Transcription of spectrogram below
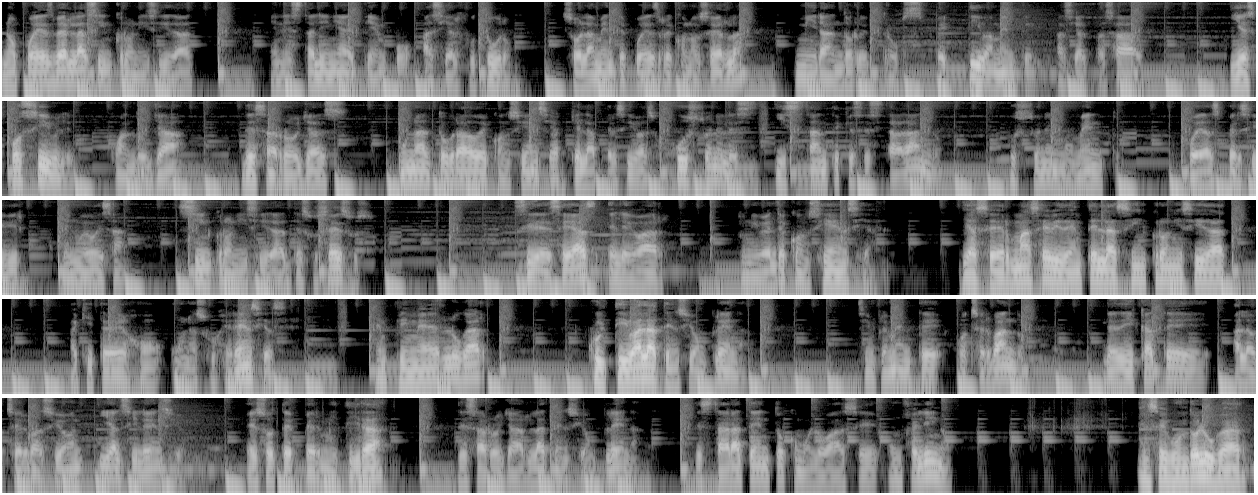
No puedes ver la sincronicidad en esta línea de tiempo hacia el futuro, solamente puedes reconocerla mirando retrospectivamente hacia el pasado. Y es posible cuando ya desarrollas un alto grado de conciencia que la percibas justo en el instante que se está dando, justo en el momento, puedas percibir de nuevo esa sincronicidad de sucesos. Si deseas elevar tu nivel de conciencia y hacer más evidente la sincronicidad, aquí te dejo unas sugerencias. En primer lugar, cultiva la atención plena, simplemente observando. Dedícate a la observación y al silencio. Eso te permitirá desarrollar la atención plena, estar atento como lo hace un felino. En segundo lugar,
